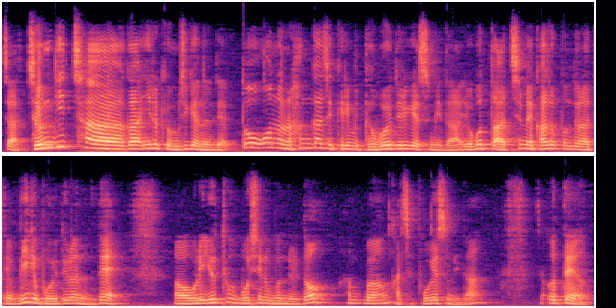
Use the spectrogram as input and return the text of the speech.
자, 전기차가 이렇게 움직였는데 또 오늘 한 가지 그림을 더 보여드리겠습니다. 이것도 아침에 가족분들한테 미리 보여드렸는데 어, 우리 유튜브 보시는 분들도 한번 같이 보겠습니다. 자, 어때요?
